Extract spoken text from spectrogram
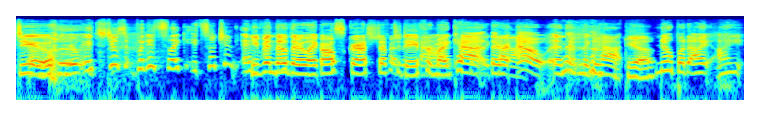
do. Oh, do? It's just, but it's like it's such an Even though they're like all scratched up today from my cat, the they're cat, out and from the cat. yeah, No, but I, I,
